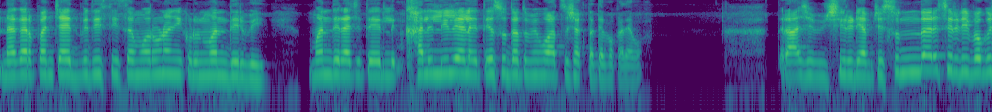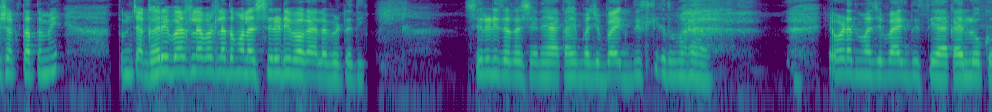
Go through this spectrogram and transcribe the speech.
नगरपंचायत बी दिसते समोरून आणि इकडून मंदिर बी. मंदिराचे ते लि- खाली लिहिलेलं आहे ते सुद्धा तुम्ही वाचू शकता ते बघा त्या बघा. तर अशी शिर्डी आमची सुंदर शिर्डी बघू शकता तुम्ही. तुमच्या घरी बसल्या बसल्या तुम्हाला शिर्डी बघायला भेटती. शिर्डीचं दर्शन ह्या काही माझी बाईक दिसली का तुम्हाला? एवढ्यात माझी बाईक दिसते ह्या काही लोक.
